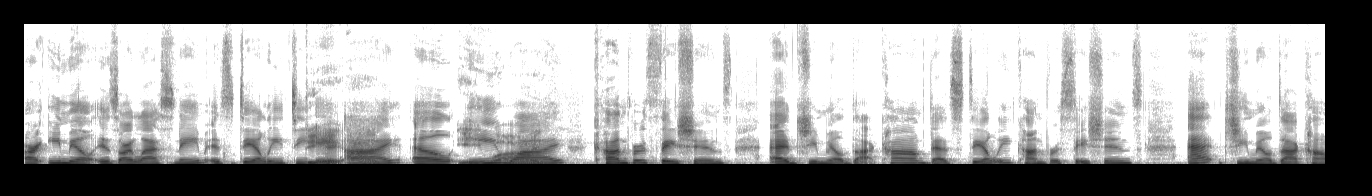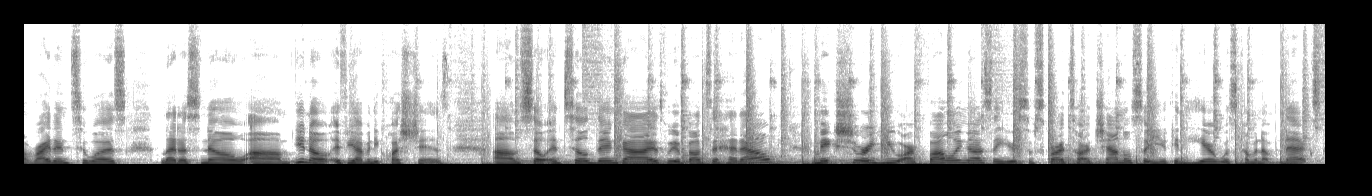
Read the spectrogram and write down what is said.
Our email is our last name. It's dailey d a i l e y conversations at gmail.com. That's dailey conversations at gmail.com. Write into us. Let us know, um, you know, if you have any questions. Um, so until then, guys, we're about to head out. Make sure you are following us and you're subscribed to our channel so you can hear what's coming up next.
